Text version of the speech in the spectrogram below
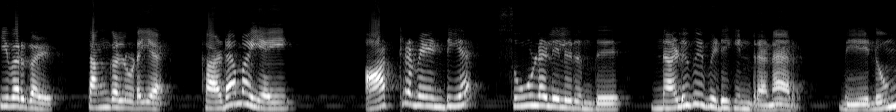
இவர்கள் தங்களுடைய கடமையை ஆற்ற வேண்டிய சூழலிலிருந்து நழுவி விடுகின்றனர் மேலும்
